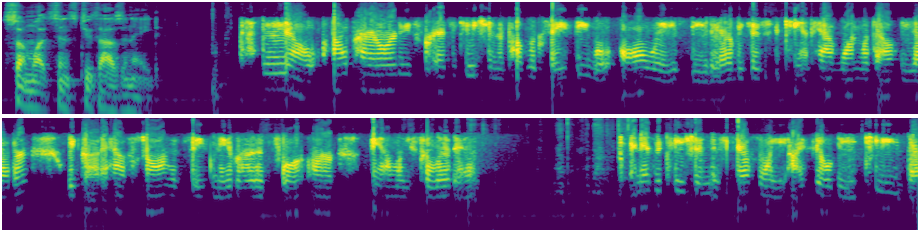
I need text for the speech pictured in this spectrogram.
somewhat since 2008? No, my priorities for education and public safety will always be there because you can't have one without the other. We've got to have strong and safe neighborhoods for our families to live in. And education is definitely, I feel, the key that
